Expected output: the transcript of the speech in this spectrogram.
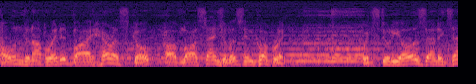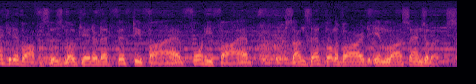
owned and operated by Harriscope of Los Angeles Incorporated, with studios and executive offices located at 5545 Sunset Boulevard in Los Angeles.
